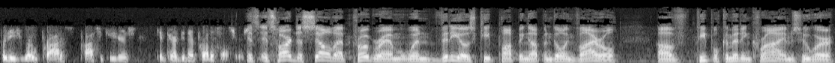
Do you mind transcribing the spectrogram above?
for these rogue pros- prosecutors compared to their predecessors. It's it's hard to sell that program when videos keep popping up and going viral of people committing crimes who were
